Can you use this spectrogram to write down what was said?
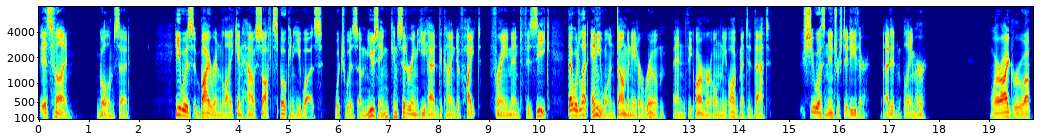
It's fine, Golem said. He was Byron like in how soft spoken he was, which was amusing considering he had the kind of height, frame, and physique that would let anyone dominate a room, and the armor only augmented that. She wasn't interested either. I didn't blame her. Where I grew up,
